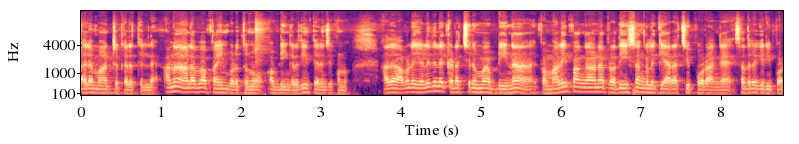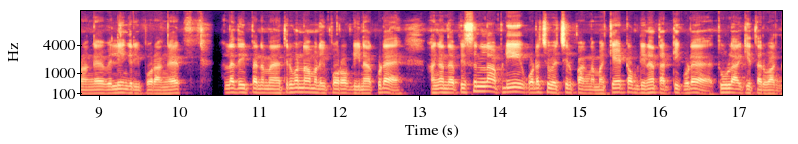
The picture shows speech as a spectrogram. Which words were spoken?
அதில் மாற்று கருத்து இல்லை. ஆனால் அளவாக பயன்படுத்தணும் அப்படிங்கிறதையும் தெரிஞ்சுக்கணும். அது அவ்வளோ எளிதில் கிடச்சிருமா அப்படின்னா இப்போ மலைப்பாங்கான பிரதேசங்களுக்கு யாராச்சும் போகிறாங்க சதுரகிரி போகிறாங்க வெள்ளியங்கிரி போகிறாங்க அல்லது இப்போ நம்ம திருவண்ணாமலை போகிறோம் அப்படின்னா கூட அங்கே அந்த பிசுன்லாம் அப்படியே உடச்சி வச்சுருப்பாங்க. நம்ம கேட்டோம் அப்படின்னா தட்டி கூட தூளாக்கி தருவாங்க.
